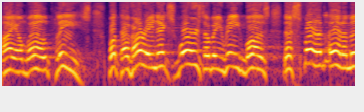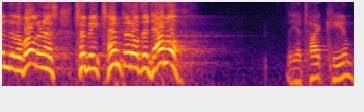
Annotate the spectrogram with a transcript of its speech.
I am well pleased. But the very next words that we read was, the Spirit led him into the wilderness to be tempted of the devil. The attack came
